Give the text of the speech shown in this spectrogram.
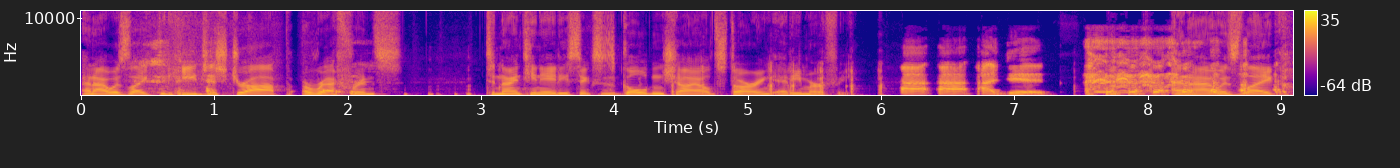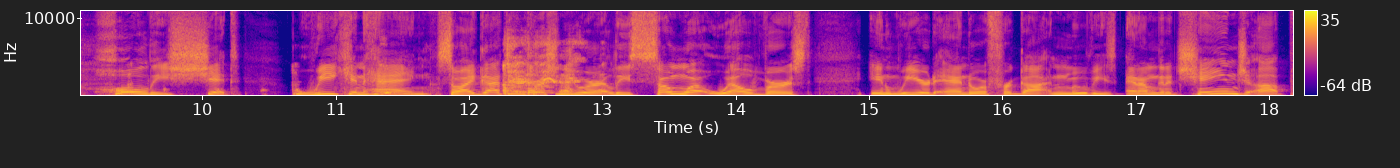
and I was like, "Did he just drop a reference?" to 1986's Golden Child starring Eddie Murphy. I, I, I did. And I was like, holy shit, we can hang. So I got the impression you were at least somewhat well versed in weird and or forgotten movies. And I'm going to change up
